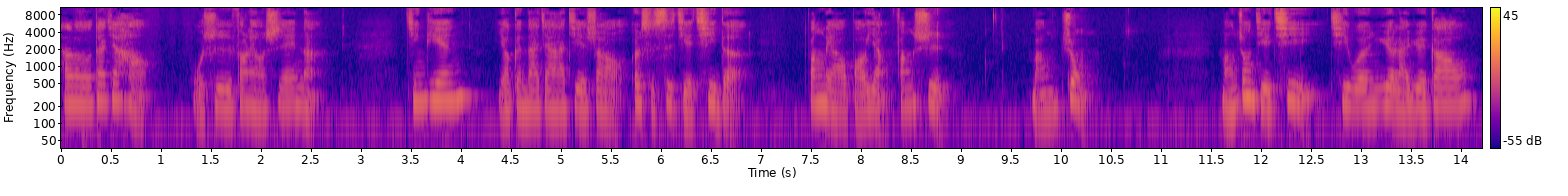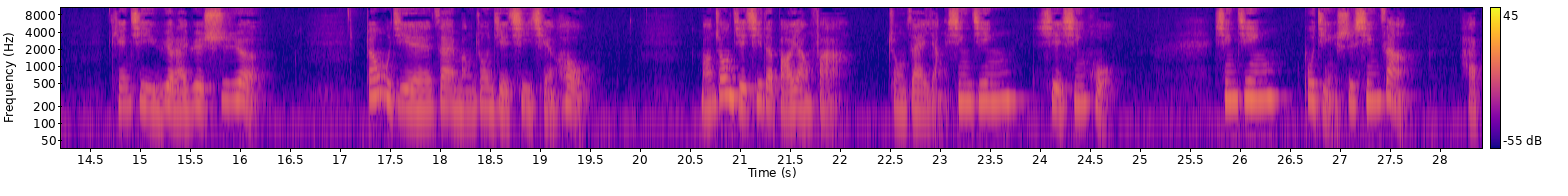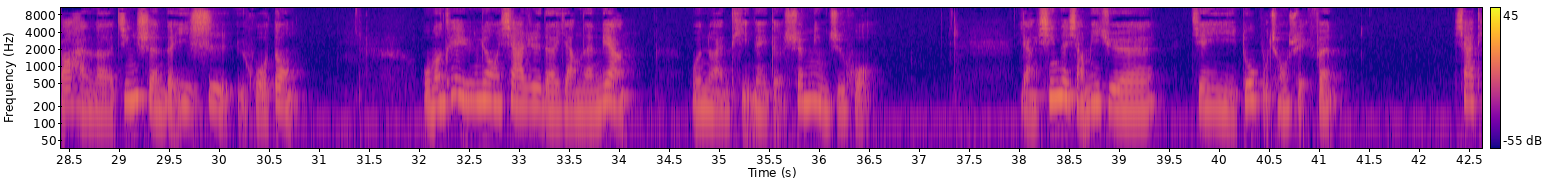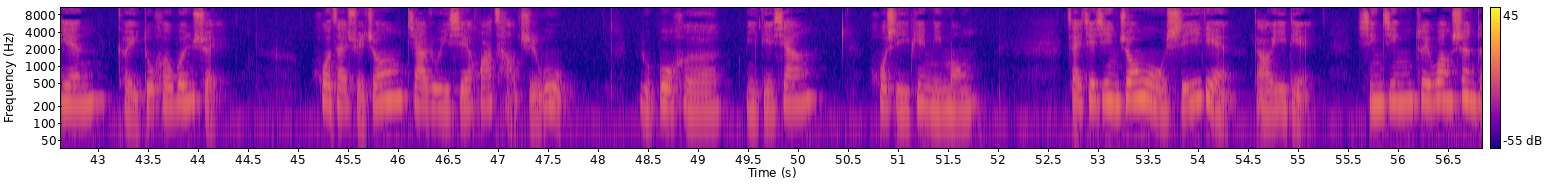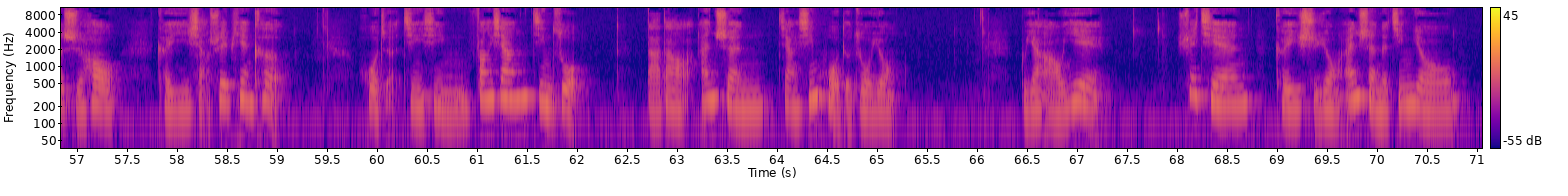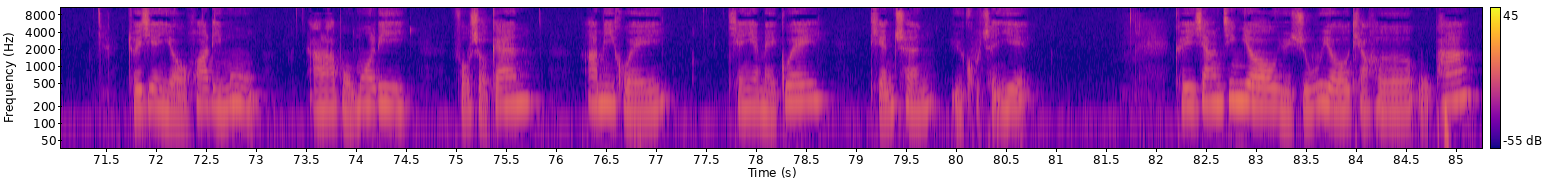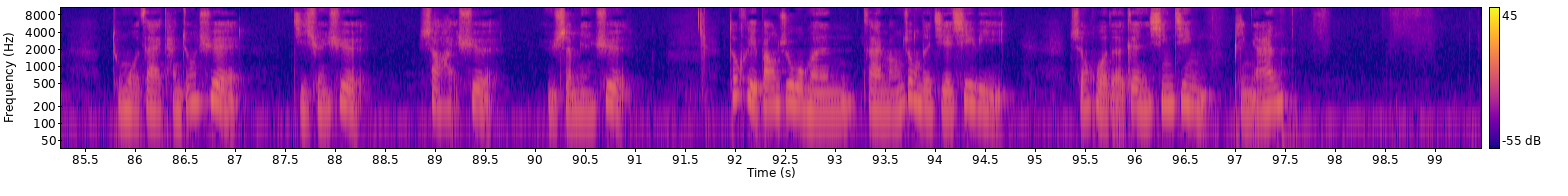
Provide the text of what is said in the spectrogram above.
Hello，大家好，我是芳疗师 Anna。今天要跟大家介绍二十四节气的芳疗保养方式。芒种，芒种节气气温越来越高，天气越来越湿热。端午节在芒种节气前后。芒种节气的保养法重在养心经、泻心火。心经不仅是心脏。还包含了精神的意识与活动。我们可以运用夏日的阳能量，温暖体内的生命之火。养心的小秘诀，建议多补充水分。夏天可以多喝温水，或在水中加入一些花草植物，如薄荷、迷迭香，或是一片柠檬。在接近中午十一点到一点，心经最旺盛的时候。可以小睡片刻，或者进行芳香静坐，达到安神降心火的作用。不要熬夜，睡前可以使用安神的精油，推荐有花梨木、阿拉伯茉莉、佛手柑、阿密回、千叶玫瑰、甜橙与苦橙叶。可以将精油与植物油调和五趴，涂抹在痰中穴。脊泉穴、少海穴与神明穴，都可以帮助我们在芒种的节气里生活得更心静平安。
